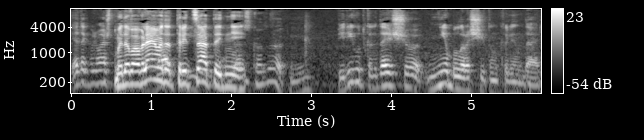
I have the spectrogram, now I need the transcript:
Я так понимаю, что... мы добавляем это 30 период, дней. Сказать, ну, Период, когда еще не был рассчитан календарь.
